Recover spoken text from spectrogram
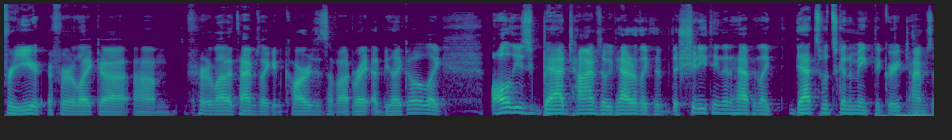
for year for like uh, um for a lot of times like in cars and stuff, I'd write I'd be like, oh like. All these bad times that we've had, or like the, the shitty thing that happened, like that's what's going to make the great times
